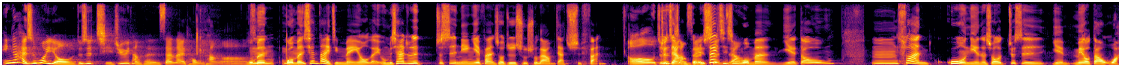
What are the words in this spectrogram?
应该还是会有，就是齐聚一堂，可能三代同堂啊。我们我们现在已经没有了欸、我们现在就是就是年夜饭的时候，就是叔叔来我们家吃饭，哦，就是这样子而已。所以其实我。我们也都嗯，算过年的时候，就是也没有到哇，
